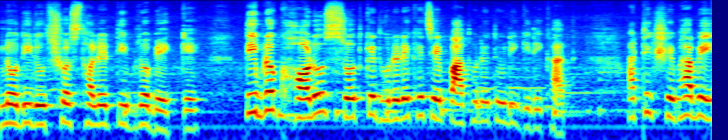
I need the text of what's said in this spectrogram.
নদীর উৎসস্থলের তীব্র বেগকে তীব্র খরচ স্রোতকে ধরে রেখেছে পাথরে তৈরি গিরিখাত। আর ঠিক সেভাবেই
